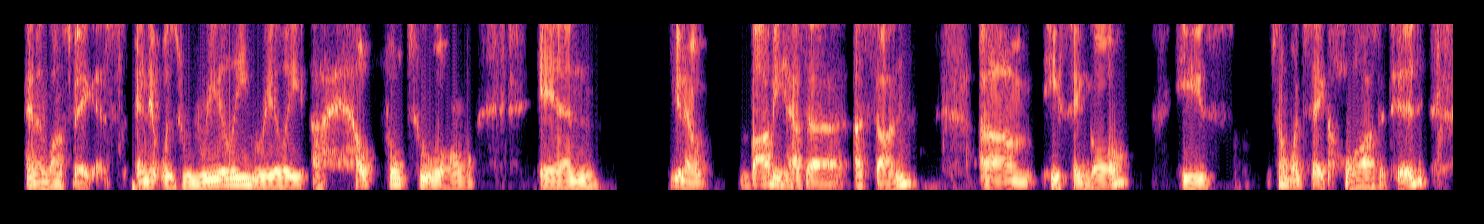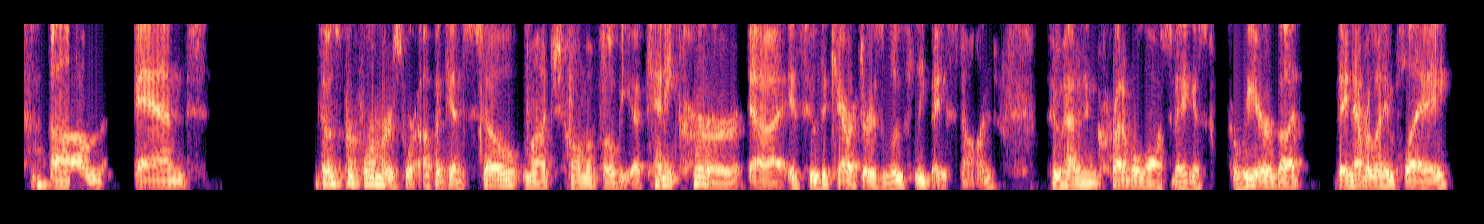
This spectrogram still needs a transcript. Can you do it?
and in Las Vegas. And it was really, really a helpful tool in, you know, Bobby has a, a son. Um, he's single. He's, some would say, closeted. Um, and those performers were up against so much homophobia. Kenny Kerr uh, is who the character is loosely based on, who had an incredible Las Vegas career, but they never let him play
